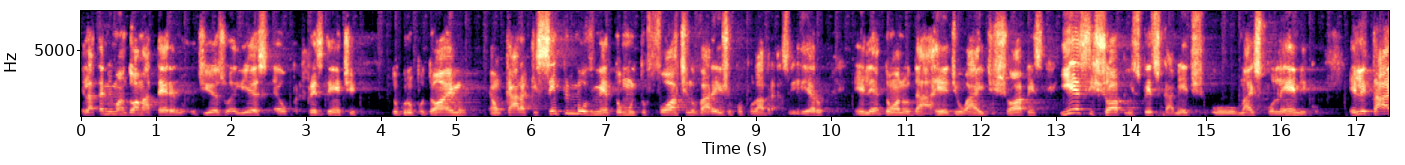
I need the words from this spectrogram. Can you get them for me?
Ele até me mandou a matéria no Dias. O Elias é o presidente do Grupo Doimo. É um cara que sempre movimentou muito forte no varejo popular brasileiro. Ele é dono da rede Wide Shoppings. E esse shopping, especificamente o mais polêmico, ele está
